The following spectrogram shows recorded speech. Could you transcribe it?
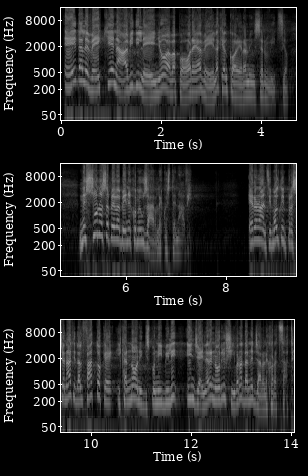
e dalle vecchie navi di legno a vapore e a vela che ancora erano in servizio. Nessuno sapeva bene come usarle queste navi. Erano anzi molto impressionati dal fatto che i cannoni disponibili in genere non riuscivano a danneggiare le corazzate,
